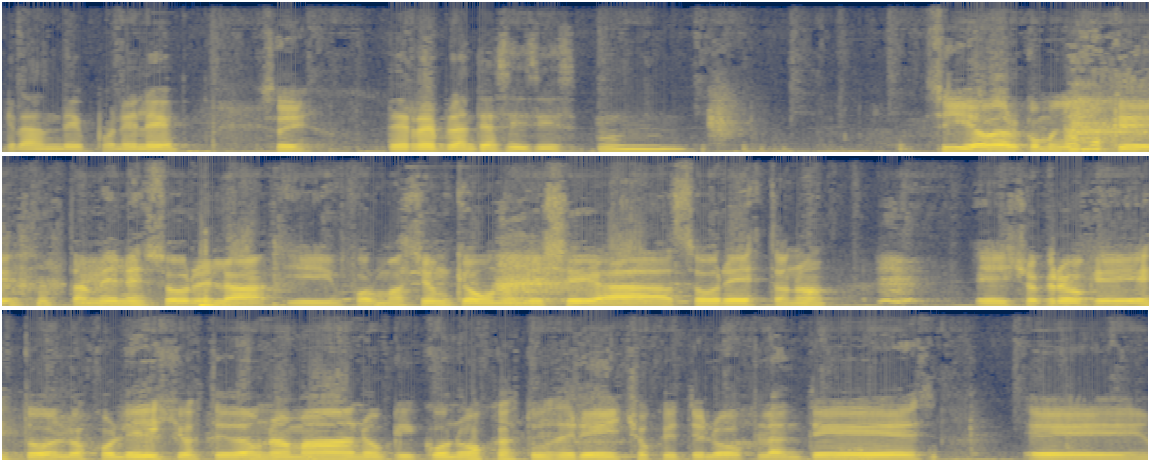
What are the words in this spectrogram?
grande, ponele, Sí. te replanteas y dices, mm, Sí, a ver, como digamos que también es sobre la información que a uno le llega sobre esto, ¿no? Eh, yo creo que esto en los colegios te da una mano, que conozcas tus derechos, que te los plantees. eh,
